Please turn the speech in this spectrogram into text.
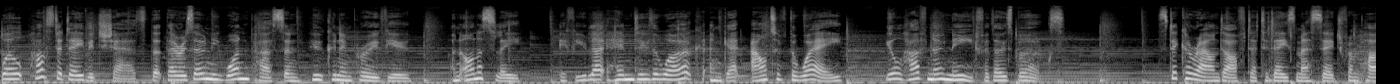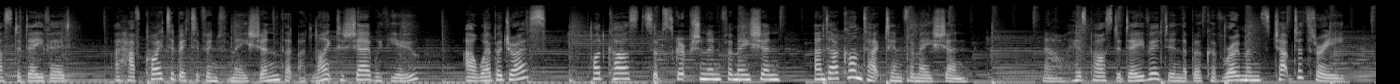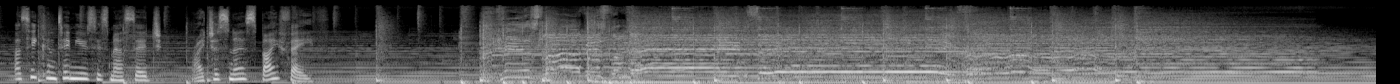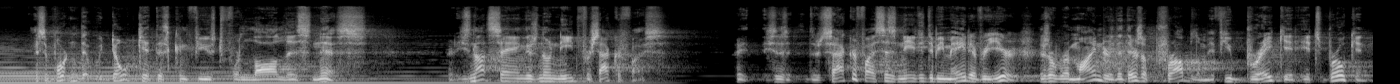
Well, Pastor David shares that there is only one person who can improve you, and honestly, if you let him do the work and get out of the way, you'll have no need for those books. Stick around after today's message from Pastor David. I have quite a bit of information that I'd like to share with you our web address, podcast subscription information, and our contact information. Now, here's Pastor David in the book of Romans, chapter 3, as he continues his message Righteousness by Faith. His love is the main thing. It's important that we don't get this confused for lawlessness. He's not saying there's no need for sacrifice. He says there's sacrifices needed to be made every year. There's a reminder that there's a problem. If you break it, it's broken.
